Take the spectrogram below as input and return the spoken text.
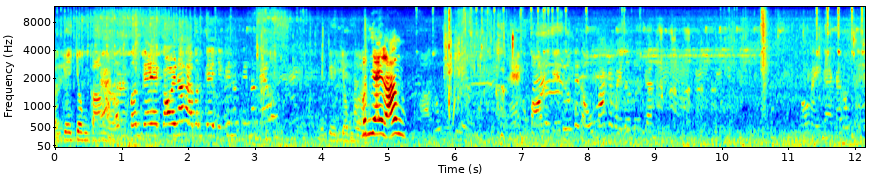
Bên kia chung con rồi. Bên kia coi nó là bên kia thì cái nó nó kéo. Bên kia chung rồi. Bên dây lận. Con bò lên kìa đưa cái đủ mắt cái bay lên lên kìa Con này ra cá đúng nè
